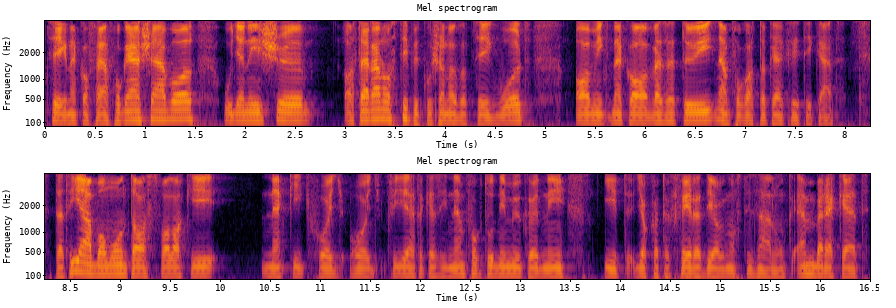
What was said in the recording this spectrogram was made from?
cégnek a felfogásával, ugyanis a Terranos tipikusan az a cég volt, amiknek a vezetői nem fogadtak el kritikát. Tehát hiába mondta azt valaki nekik, hogy, hogy figyeljetek, ez így nem fog tudni működni, itt gyakorlatilag félre diagnosztizálunk embereket,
